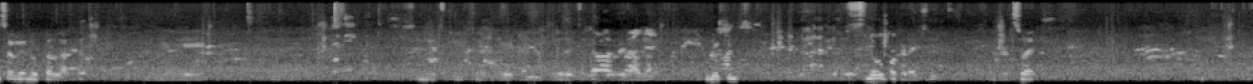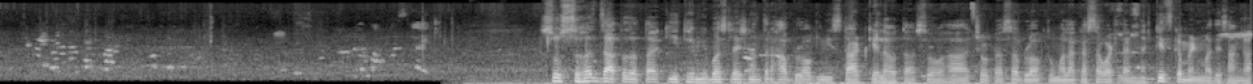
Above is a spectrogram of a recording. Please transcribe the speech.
सगळे लोकल लागतात. इंडस्ट्री हे आणि आपलं त्याचा पुढे देखील स्लो पकडायची दॅट्स वाय सो सहज जाता जाता की इथे मी बसल्याच्या नंतर हा ब्लॉग मी स्टार्ट केला होता. सो हा छोटासा ब्लॉग तुम्हाला कसा वाटला नक्कीच कमेंटमध्ये सांगा.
